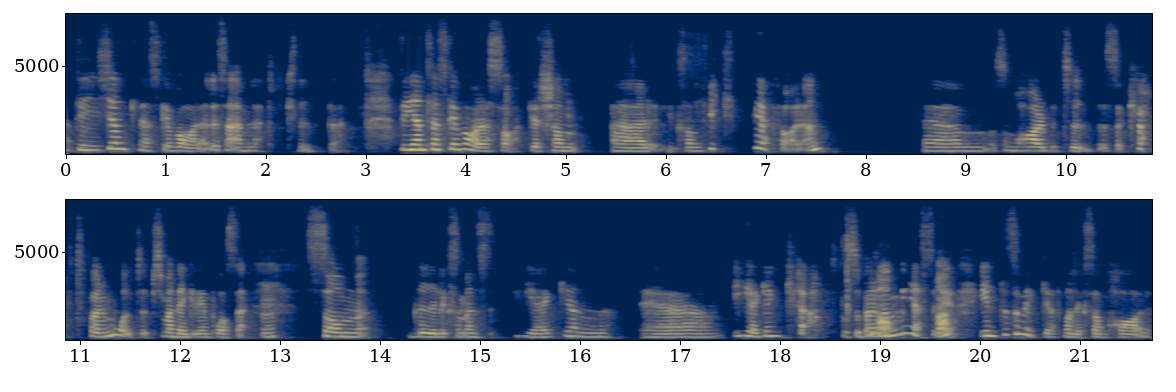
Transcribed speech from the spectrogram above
att det egentligen ska vara, eller så här amulettknyte, det egentligen ska vara saker som är liksom viktiga för en. Ehm, som har betydelse, kraftföremål typ som man lägger i en påse. Mm. Som blir liksom ens egen, eh, egen kraft och så bär Ja. man med sig Ja. det. Inte så mycket att man liksom har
